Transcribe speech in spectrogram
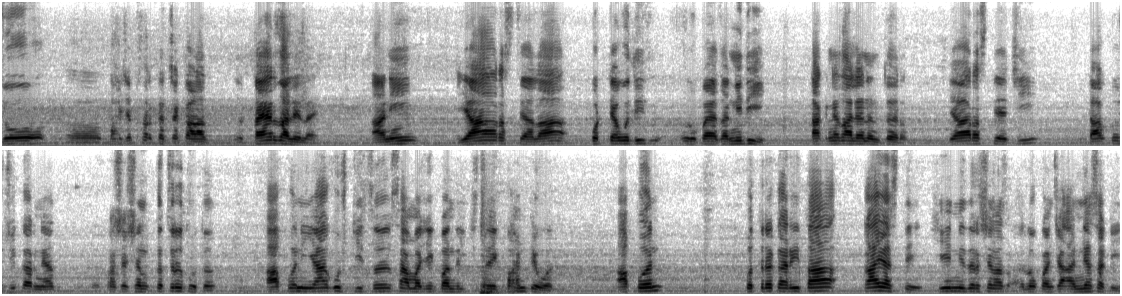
जो भाजप सरकारच्या काळात तयार झालेला आहे. आणि या रस्त्याला कोट्यावधी रुपयाचा निधी टाकण्यात आल्यानंतर या रस्त्याची डागडोजी करण्यात प्रशासन कचरत होतं. आपण या गोष्टीचं सामाजिक बांधिलकीचं एक भान ठेवत आपण पत्रकारिता काय असते हे निदर्शनास लोकांच्या आणण्यासाठी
